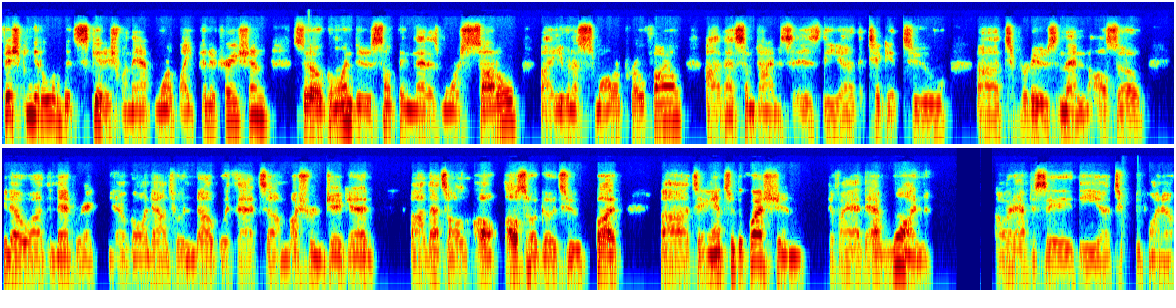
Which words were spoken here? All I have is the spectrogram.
fish can get a little bit skittish when they have more light penetration. So going to something that is more subtle, uh, even a smaller profile, that sometimes is the the ticket to to produce. And then also, you know, the Ned rig, you know, going down to a nub with that mushroom jig head, that's all, all, also a go-to. But to answer the question, if I had to have one, I would have to say the uh, 2.0.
